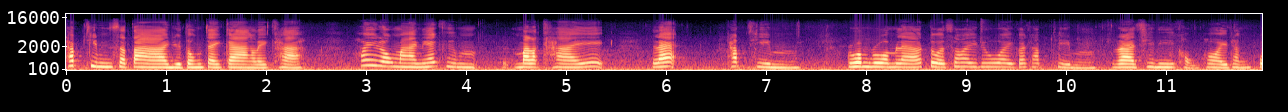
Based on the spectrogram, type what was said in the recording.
ทับทิมสตาร์อยู่ตรงใจกลางเลยค่ะ ห้อยลงมาเนี้ยคือมะละไคร้และทับทิม รวมๆแล้วตัวสร้อยด้วยก็ทับทิม ราชินีของพลอยทั้งป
